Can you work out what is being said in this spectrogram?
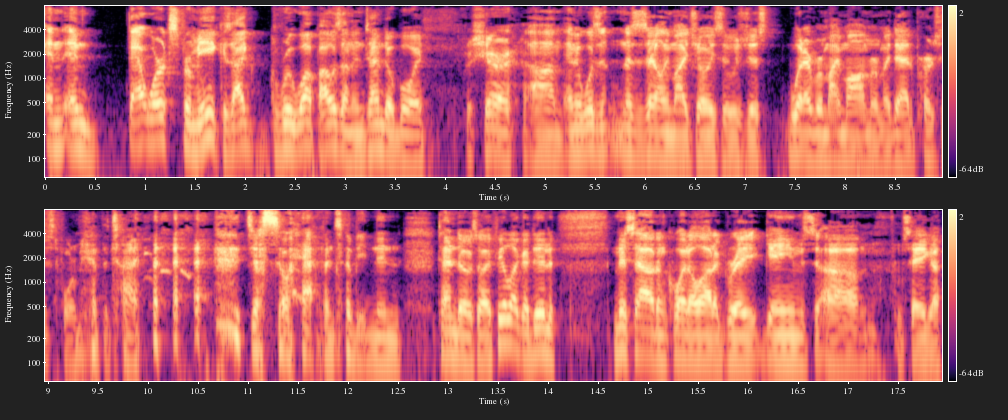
and, and that works for me because I grew up, I was a Nintendo boy for sure. Um, and it wasn't necessarily my choice. It was just whatever my mom or my dad purchased for me at the time. just so happened to be Nintendo. So I feel like I did miss out on quite a lot of great games um, from Sega.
